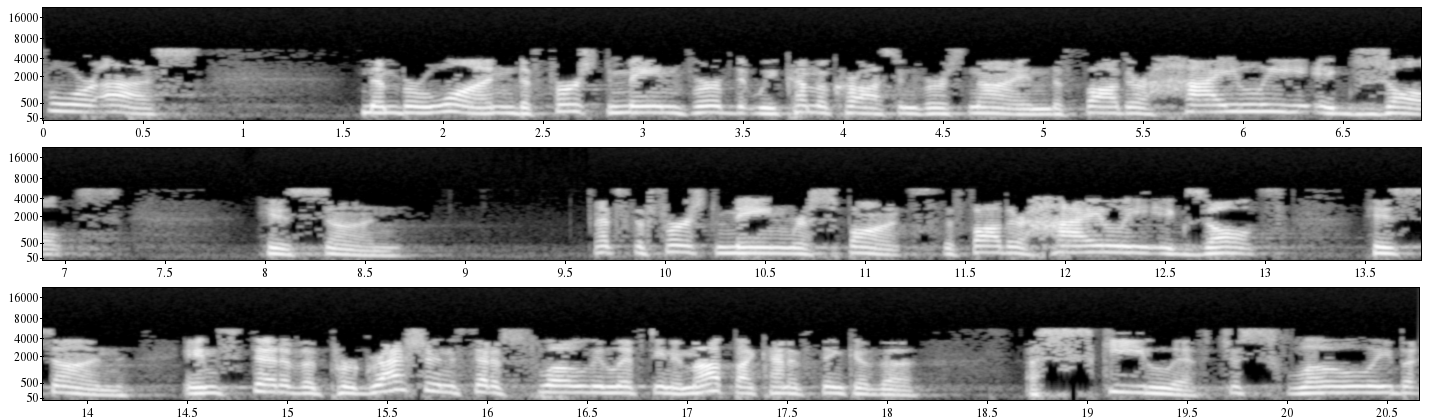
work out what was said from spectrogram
for us, number one, the first main verb that we come across in verse 9, the father highly exalts his son. That's the first main response. The father highly exalts his son. Instead of a progression, instead of slowly lifting him up, I kind of think of a a ski lift, just slowly but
